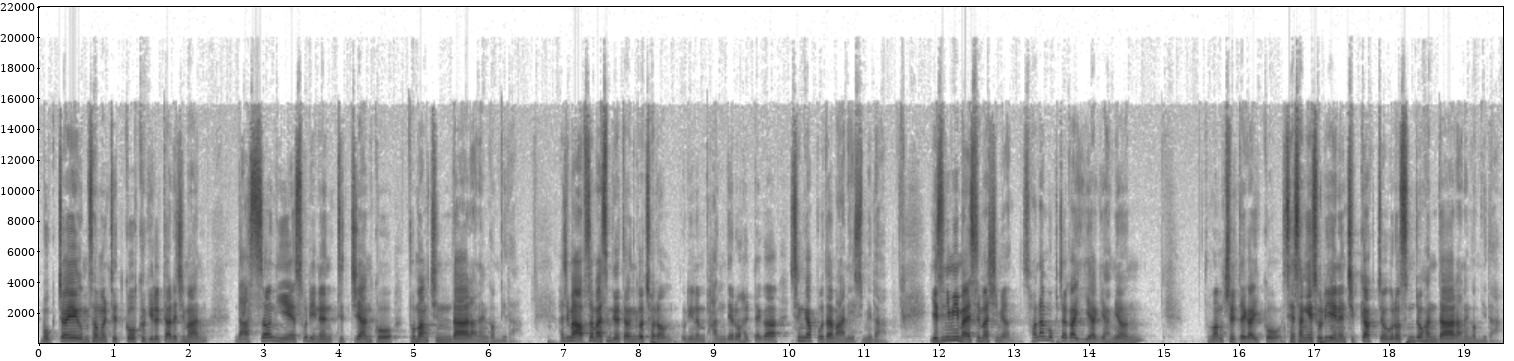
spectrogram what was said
목자의 음성을 듣고 그 길을 따르지만 낯선 이의 소리는 듣지 않고 도망친다라는 겁니다. 하지만 앞서 말씀드렸던 것처럼 우리는 반대로 할 때가 생각보다 많이 있습니다. 예수님이 말씀하시면 선한 목자가 이야기하면 도망칠 때가 있고 세상의 소리에는 즉각적으로 순종한다라는 겁니다.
